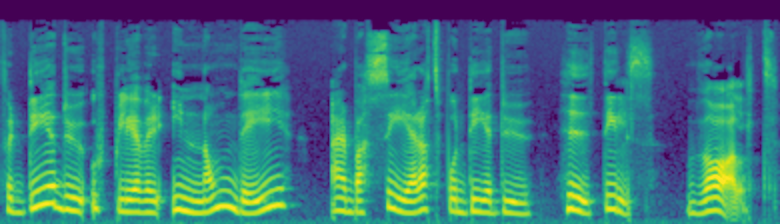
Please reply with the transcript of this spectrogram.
För det du upplever inom dig är baserat på det du hittills valt.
